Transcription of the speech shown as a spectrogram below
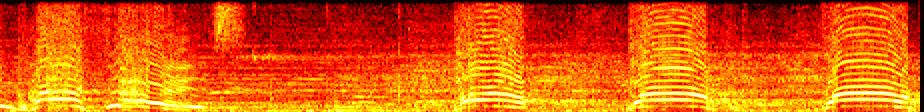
Good passes! Pop! Pop! Pop!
